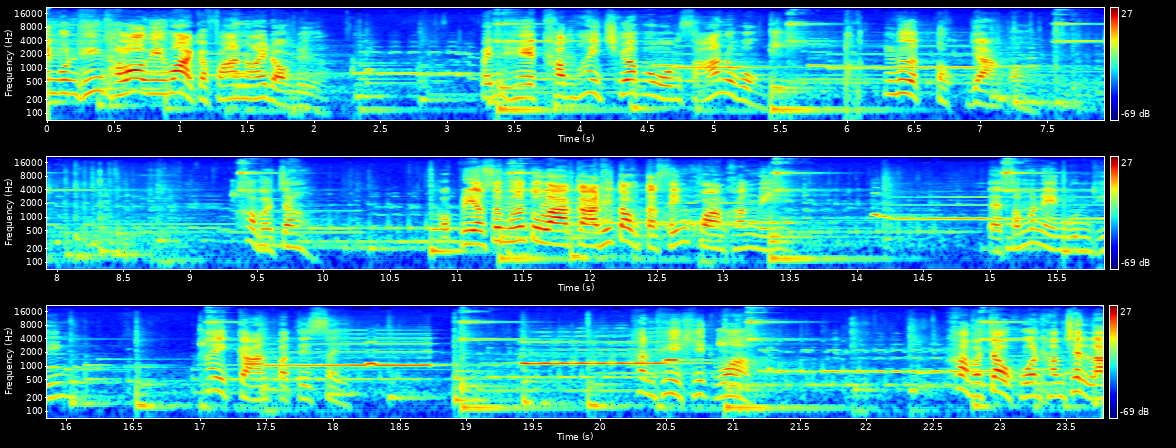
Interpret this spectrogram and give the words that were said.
นบุญทิ้งทะเลาะวิวาทกับฟ้าน้อยดอกเดือ เป็นเหตุทำให้เชื้อพระวงศานุวงศ์เลือดตกยางออก ข้าพเจ้า ก็เปรียบเสมือนตุลาการที่ต้องตัดสินความครั้งนี้ แต่สมณเณรบุญทิ้งให้การปฏิเสธ ท่านพี่คิดว่า ข้าพเจ้าควรทำเช่นไร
